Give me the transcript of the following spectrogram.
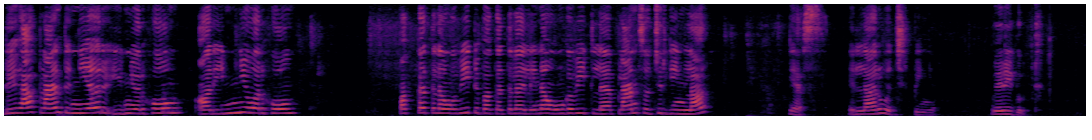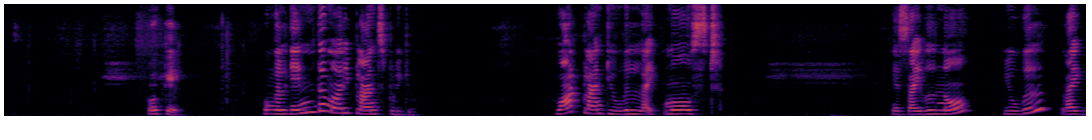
Do you have plant near in your home or in your home பக்கத்தில் உங்கள் வீட்டு பக்கத்தில் இல்லைன்னா உங்கள் வீட்டில் பிளான்ஸ் வச்சுருக்கீங்களா? எஸ் எல்லாரும் வச்சுருப்பீங்க. வெரி குட் ஓகே உங்களுக்கு எந்த மாதிரி பிளான்ஸ் பிடிக்கும்? What plant you will like most yes I will know you will like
